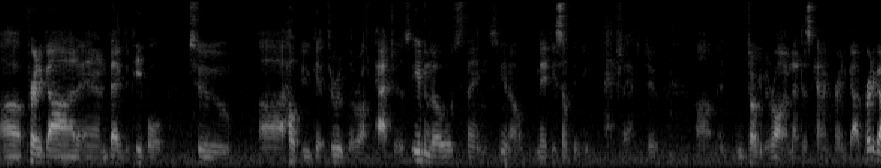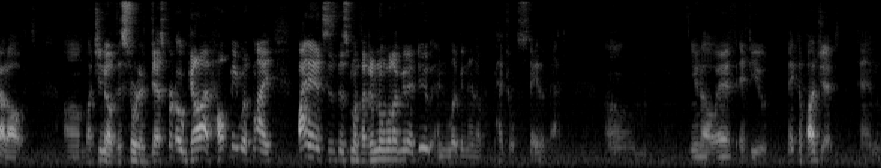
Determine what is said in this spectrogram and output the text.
uh, pray to God and beg to people to uh, help you get through the rough patches, even though those things, you know, may be something you actually have to do. Um, and don't get me wrong, I'm not discounting praying to God. Pray to God always. Um, but you know, this sort of desperate, oh God, help me with my finances this month. I don't know what I'm going to do, and living in a perpetual state of that. Um, you know, if if you make a budget and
